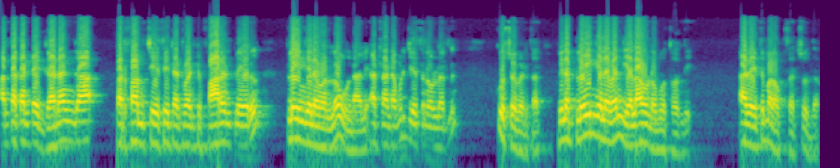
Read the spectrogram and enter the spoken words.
అంతకంటే ఘనంగా పర్ఫామ్ చేసేటటువంటి ఫారెన్ ప్లేయర్ ప్లేయింగ్ ఎలెవెన్లో ఉండాలి. అట్లాంటప్పుడు జేసన్ హోల్డర్ని కూర్చోబెడతారు. వీళ్ళ ప్లేయింగ్ ఎలెవెన్ ఎలా ఉండబోతోంది? అదైతే మనం ఒకసారి చూద్దాం.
